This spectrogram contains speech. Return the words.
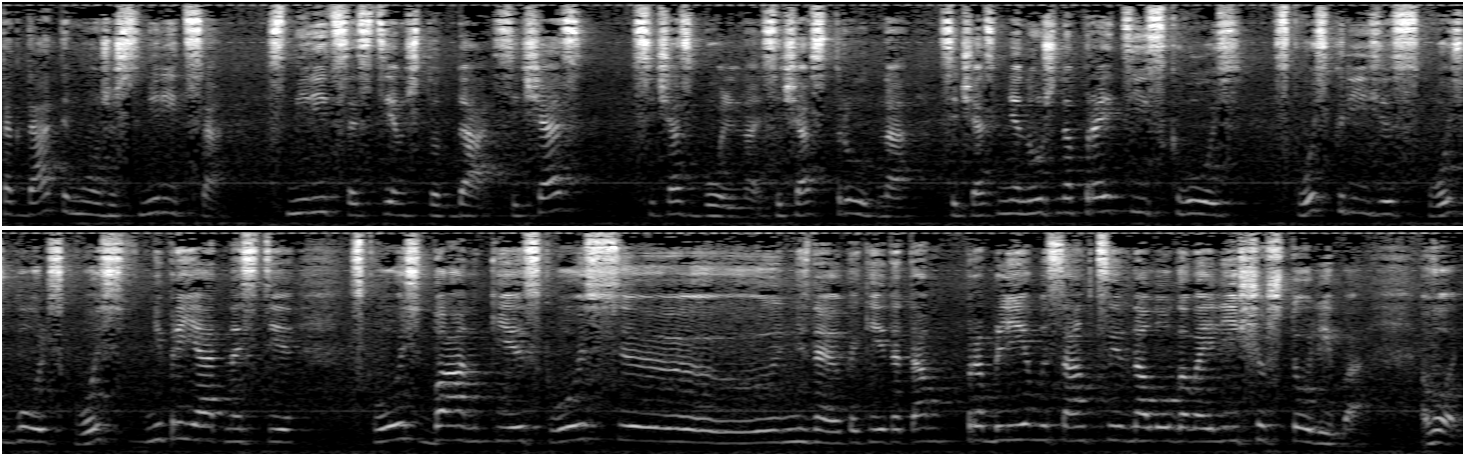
Тогда ты можешь смириться, смириться с тем, что да, сейчас сейчас больно, сейчас трудно, сейчас мне нужно пройти сквозь, сквозь кризис, сквозь боль, сквозь неприятности, сквозь банки, сквозь, э, не знаю, какие-то там проблемы, санкции в налоговой или еще что-либо. Вот.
